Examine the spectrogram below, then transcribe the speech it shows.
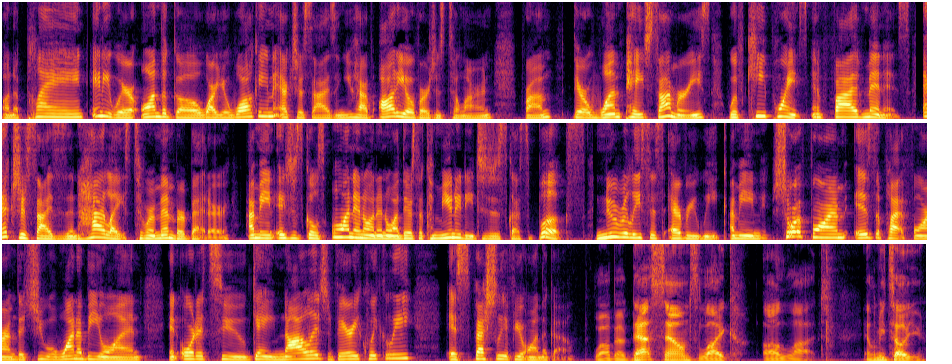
on a plane, anywhere on the go while you're walking and exercising, you have audio versions to learn from. There are one page summaries with key points in five minutes, exercises and highlights to remember better. I mean, it just goes on and on and on. There's a community to discuss books, new releases every week. I mean, Shortform is the platform that you will want to be on in order to gain knowledge very quickly, especially if you're on the go. Wow, Bev, that sounds like a lot. And let me tell you,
